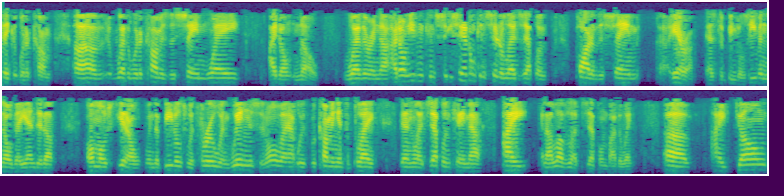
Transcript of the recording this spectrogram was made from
think it would have come. Uh, whether it would have come is the same way, I don't know. Whether or not I don't even consider. You see, I don't consider Led Zeppelin part of the same era as the Beatles, even though they ended up almost, you know, when the Beatles were through and Wings and all that were, were coming into play, then Led Zeppelin came out. I and I love Led Zeppelin, by the way. Uh, I don't,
